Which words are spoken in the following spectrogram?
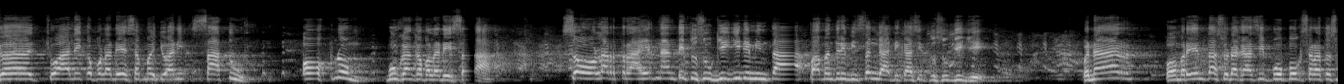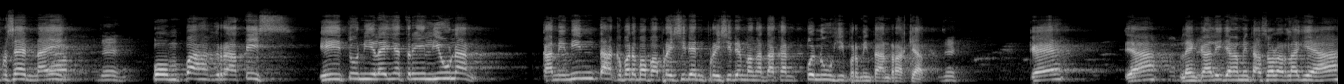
Kecuali kepala desa Majuani satu. Oknum, bukan kepala desa. Solar terakhir nanti tusuk gigi diminta. Pak Menteri bisa nggak dikasih tusuk gigi? Benar? Pemerintah sudah kasih pupuk 100% naik. Pompa gratis. Itu nilainya triliunan. Kami minta kepada Bapak Presiden. Presiden mengatakan penuhi permintaan rakyat. Oke? Ya, lain kali jangan minta solar lagi ya.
